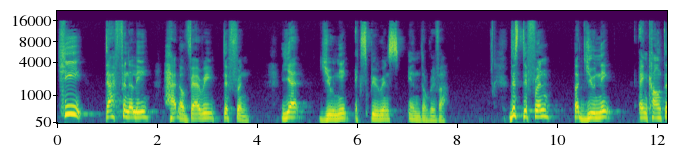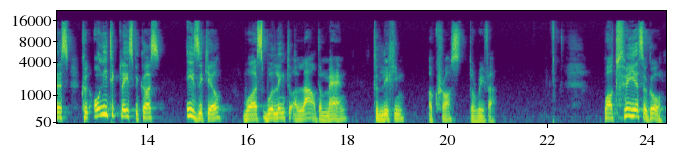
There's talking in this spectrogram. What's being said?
he definitely had a very different yet unique experience in the river. This different but unique encounters could only take place because Ezekiel was willing to allow the man to lead him across the river. Well, three years ago,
